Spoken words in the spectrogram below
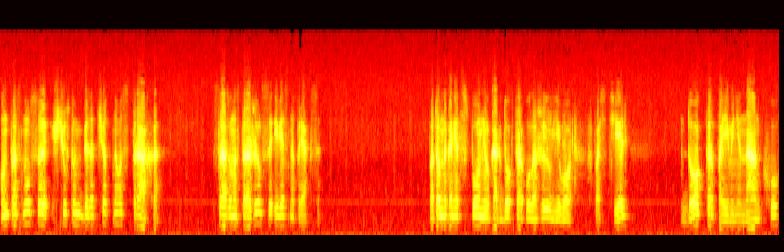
Он проснулся с чувством безотчетного страха, сразу насторожился и весь напрягся. Потом, наконец, вспомнил, как доктор уложил его в постель. Доктор по имени Нангху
